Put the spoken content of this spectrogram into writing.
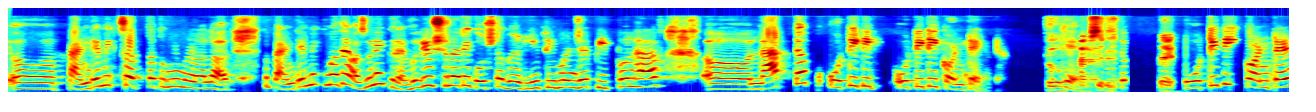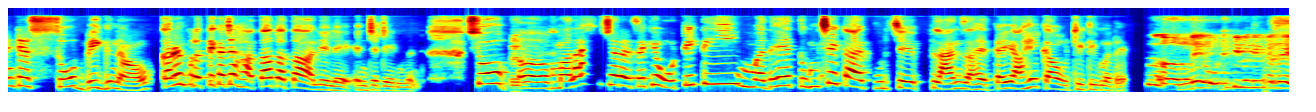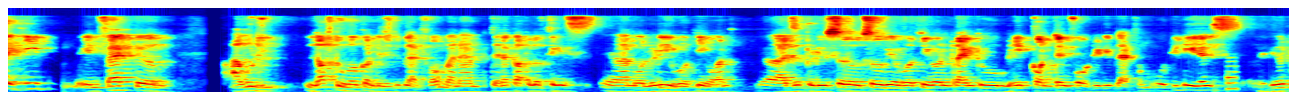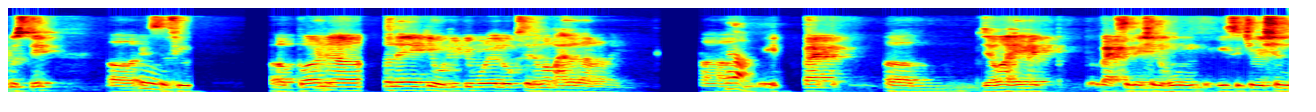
पॅन्डेमिकचं आता तुम्ही म्हणालात तर पॅन्डेमिकमध्ये अजून एक रेव्होल्युशनरी गोष्ट घडली ती म्हणजे people have laptop OTT OTT content absolutely. OTT content is so big नाव कारण प्रत्येकाच्या हातात आता आलेलं आहे एंटरटेनमेंट सो मला हे विचारायचं की ओटीटी मध्ये तुमचे काय पुढचे प्लॅन्स आहेत? काही आहे का ओटीटी मध्ये? नाही ओटीटी मध्ये कसं आहे की in fact I would love to work on digital platform and I couple of things I am already working on as a producer also we are working on trying to make content for OTT platform OTT is here to stay it's पण असं नाही की OTT मुळे लोक cinema पाहायला जाणार नाही in fact जेव्हा हे वॅक्सिनेशन होऊन ही सिच्युएशन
